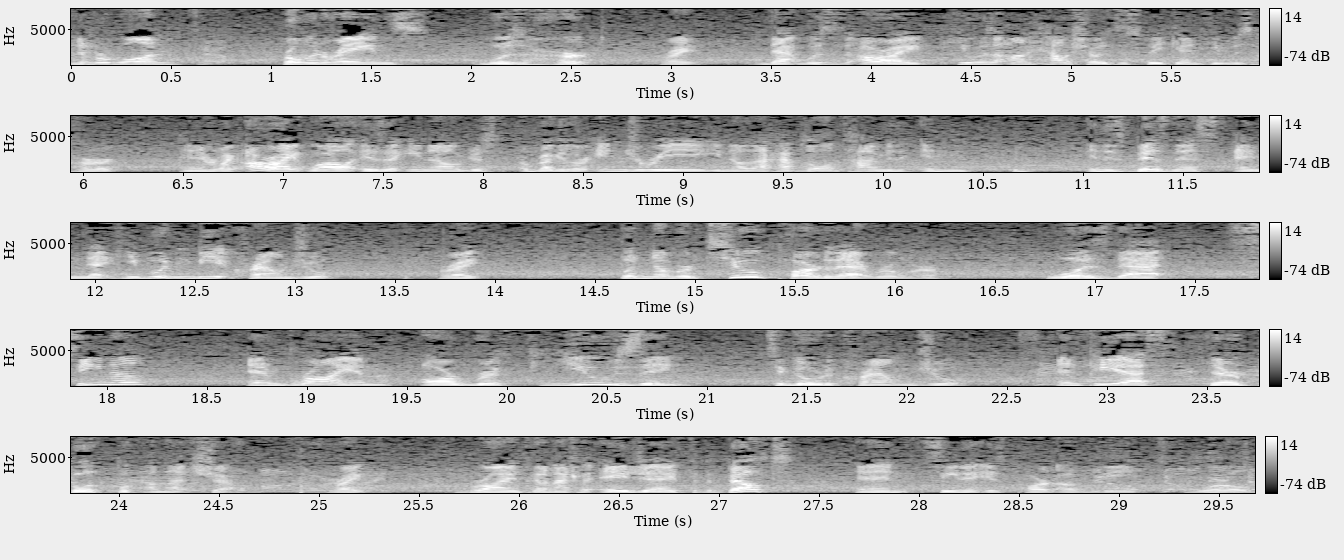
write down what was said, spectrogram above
number one, Roman Reigns was hurt, right? That was, alright, he was on house shows this weekend, he was hurt, and they were like, alright, well, is it, you know, just a regular injury? You know, that happens all the time in, in, in his business, and that he wouldn't be at Crown Jewel, right? But number two part of that rumor was that Cena and Bryan are refusing to go to Crown Jewel. And P.S., they're both booked on that show, right? Bryan's got a match with AJ for the belt, and Cena is part of the World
